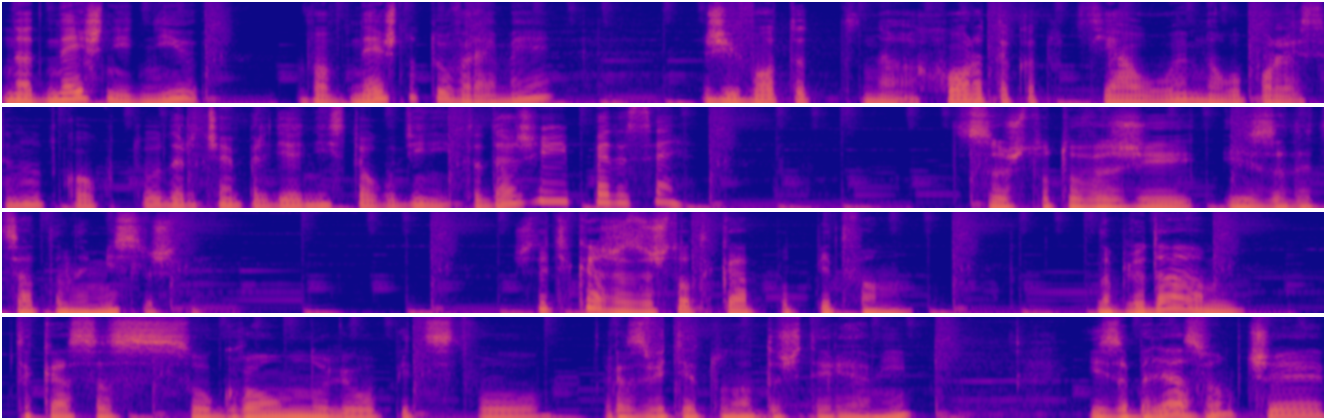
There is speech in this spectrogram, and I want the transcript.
на днешни дни, в днешното време, животът на хората като цяло е много по-лесен, отколкото да речем преди едни 100 години. Та даже и 50. Същото въжи и за децата, не мислиш ли? Ще ти кажа защо така подпитвам. Наблюдавам така с огромно любопитство развитието на дъщеря ми и забелязвам, че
